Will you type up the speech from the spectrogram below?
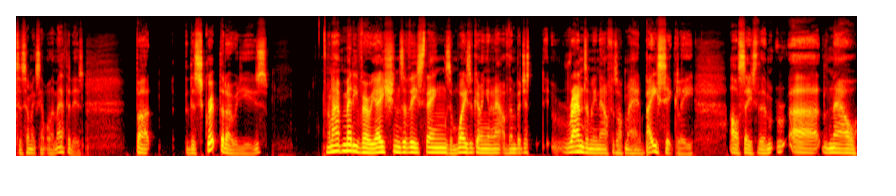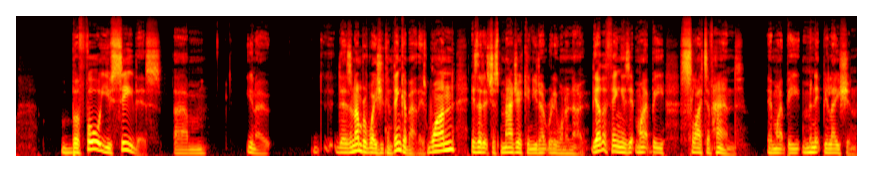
to some extent what the method is, but the script that I would use, and I have many variations of these things and ways of going in and out of them, but just randomly now, for the top of my head, basically, I'll say to them uh, now, before you see this. Um, you know, there's a number of ways you can think about this. One is that it's just magic and you don't really want to know. The other thing is it might be sleight of hand. It might be manipulation.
